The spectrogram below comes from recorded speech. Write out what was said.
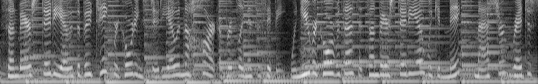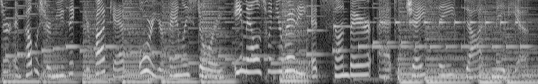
Sun Bear Studio is a boutique recording studio in the heart of Ripley, Mississippi. When you record with us at Sun Bear Studio, we can mix, master, register, and publish your music, your podcast, or your family story. Email us when you're ready at sunbear at jc.media.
